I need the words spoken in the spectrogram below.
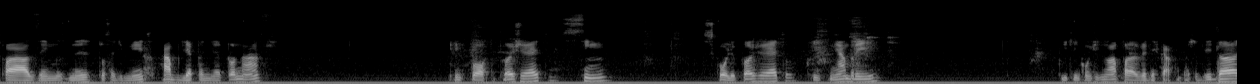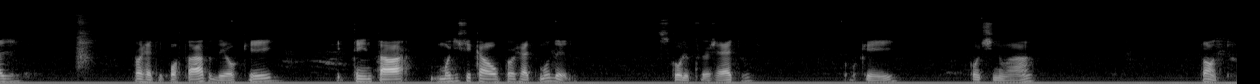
Fazemos o mesmo procedimento. Abrir a planilha Pronaf Importo o projeto, sim. Escolho o projeto, clique em abrir. Clique em continuar para verificar a compatibilidade. Projeto importado, dê OK. E tentar modificar o projeto modelo. Escolho o projeto, OK. Continuar. Pronto.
